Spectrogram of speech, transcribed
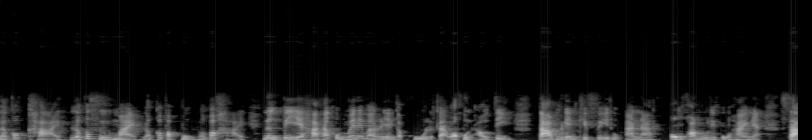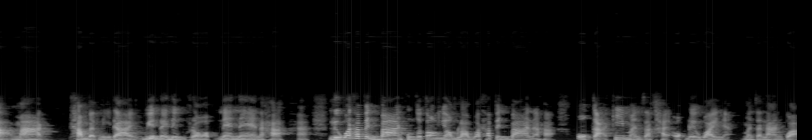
แล้วก็ขายแล้วก็ซื้อใหม่ แล้วก็ปรับปรุงแล้วก็ขาย 1 ปีอะค่ะ ถ้าคุณไม่ได้มาเรียนกับครูแต่ว่าคุณเอาจริง ตามเรียนคลิปฟรีทุกอันนะ องค์ความรู้ที่ครูให้เนี่ยสามารถทำแบบนี้ได้เวียนได้1รอบแน่ ๆนะคะอะ หรือว่าถ้าเป็นบ้านคุณก็ต้องยอมรับว่าถ้าเป็นบ้านนะคะโอกาสที่มันจะขายออกได้ไวเนี่ยมันจะนานกว่า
